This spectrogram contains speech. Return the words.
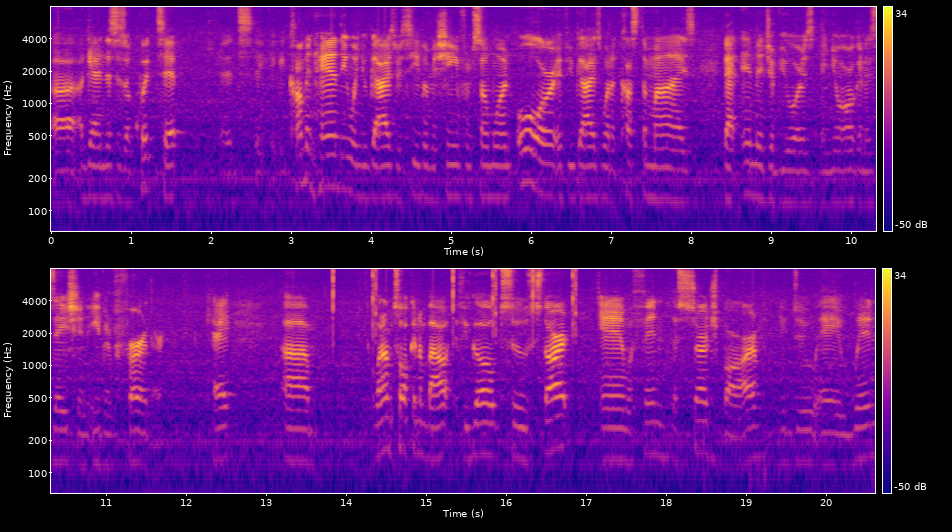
uh, again, this is a quick tip it's it, it, can come in handy when you guys receive a machine from someone or if you guys want to customize that image of yours in your organization even further okay? Um, what I'm talking about if you go to start and within the search bar you do a winver.exe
